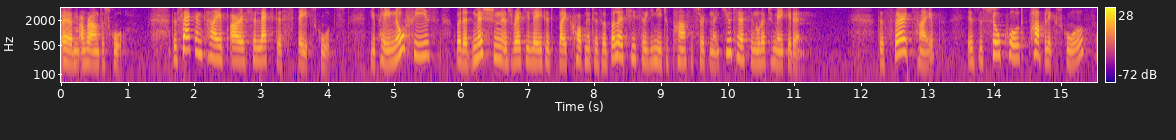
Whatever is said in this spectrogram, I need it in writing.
um, around the school. The second type are selective state schools. You pay no fees, but admission is regulated by cognitive ability, so you need to pass a certain IQ test in order to make it in. The third type is the so-called public schools.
